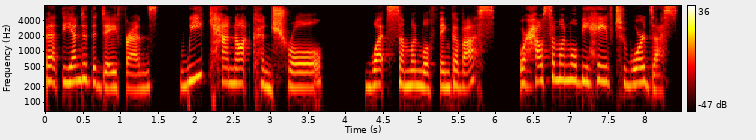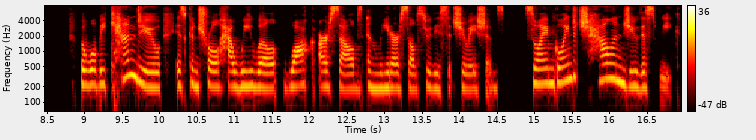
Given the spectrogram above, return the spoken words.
But at the end of the day, friends, we cannot control what someone will think of us or how someone will behave towards us. But what we can do is control how we will walk ourselves and lead ourselves through these situations. So I am going to challenge you this week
